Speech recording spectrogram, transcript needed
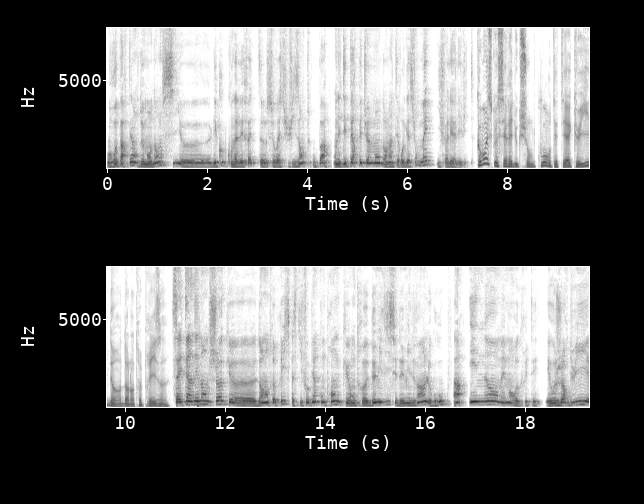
on repartait en se demandant si euh, les coupes qu'on avait faites seraient suffisantes ou pas. On était perpétuellement dans l'interrogation, mais il fallait aller vite. Comment est-ce que ces réductions de coûts ont été accueillies dans, dans l'entreprise? Ça a été un énorme choc dans l'entreprise, parce qu'il faut bien comprendre qu'entre 2010 et 2020, le groupe a énormément recruté. Et aujourd'hui,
